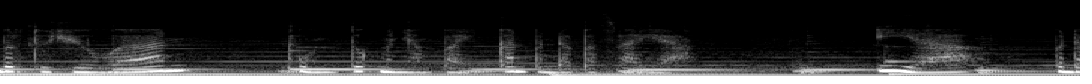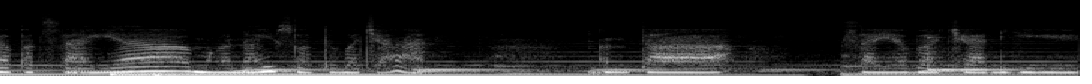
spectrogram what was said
bertujuan untuk menyampaikan pendapat saya. Iya pendapat saya mengenai suatu bacaan. Entah saya baca di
